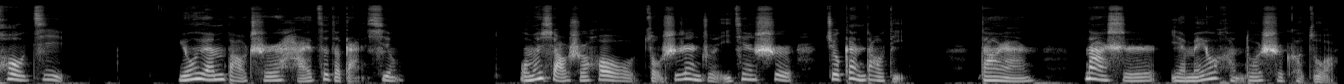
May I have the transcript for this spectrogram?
后记：永远保持孩子的感性。我们小时候总是认准一件事就干到底，当然那时也没有很多事可做，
